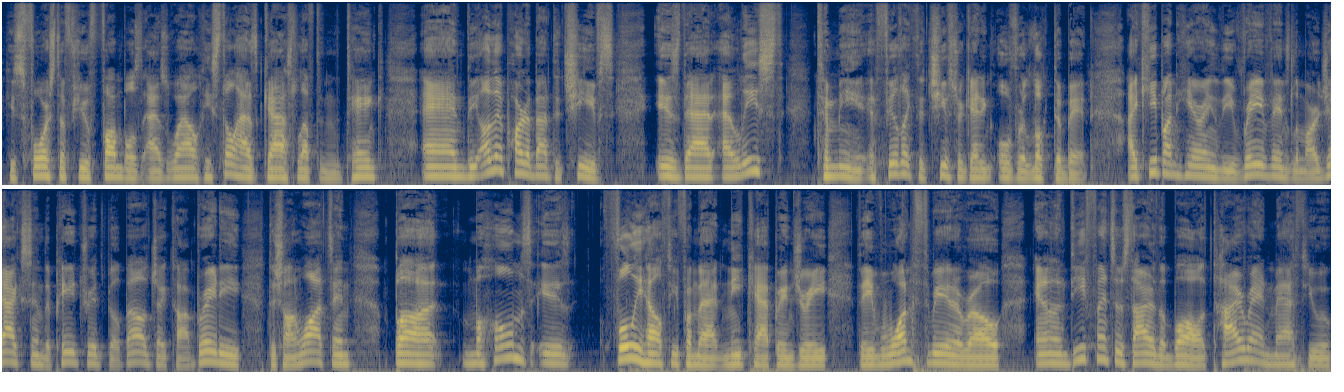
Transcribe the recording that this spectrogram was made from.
He's forced a few fumbles as well. He still has gas left in the tank. And the other part about the Chiefs is that at least to me, it feels like the Chiefs are getting overlooked a bit. I keep on hearing the Ravens, Lamar Jackson, the Patriots, Bill Belichick, Tom Brady, Deshaun Watson, but Mahomes is fully healthy from that kneecap injury. They've won three in a row. And on the defensive side of the ball, Tyrann Mathieu,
